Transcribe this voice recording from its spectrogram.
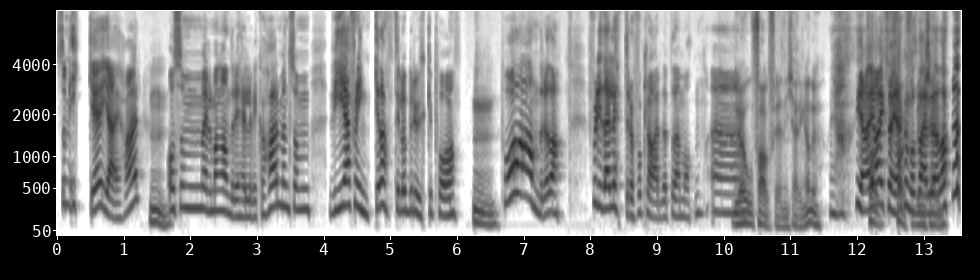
Som ikke jeg har, mm. og som veldig mange andre heller ikke har, men som vi er flinke da, til å bruke på, mm. på andre, da. Fordi det er lettere å forklare det på den måten. Uh, du er jo fagforeningskjerringa, du. Ja, ja, ja, ikke sant. Jeg kan godt være det, da.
